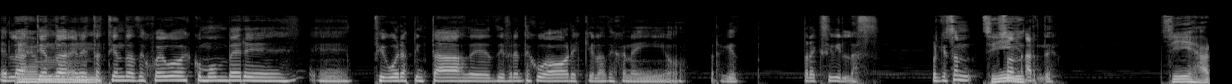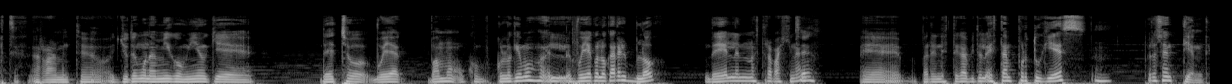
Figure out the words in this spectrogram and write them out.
En las Em, tiendas, en estas tiendas de juegos es común ver eh, eh, figuras pintadas de diferentes jugadores que las dejan ahí o para que para exhibirlas. Porque son, Sí, son yo- arte. Sí, es arte, realmente. Yo tengo un amigo mío que, de hecho, voy a, vamos, co- coloquemos, el- voy a colocar el blog de él en nuestra página Sí. eh, para en este capítulo. Está en portugués, pero se entiende.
